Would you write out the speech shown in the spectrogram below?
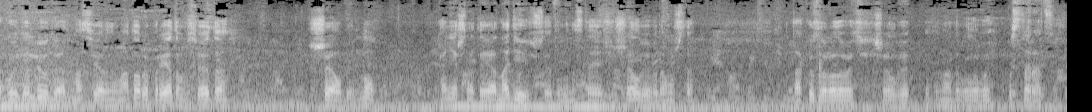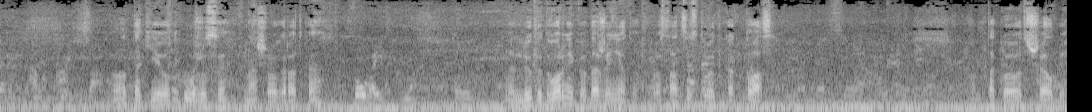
Какой-то лютый атмосферный мотор, и при этом все это Шелби. Ну, конечно, это я надеюсь, что это не настоящий Шелби, потому что так изуродовать Шелби, это надо было бы постараться. Вот такие вот ужасы нашего городка. Лютых дворников даже нету, просто отсутствует как класс. Вот такой вот Шелби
